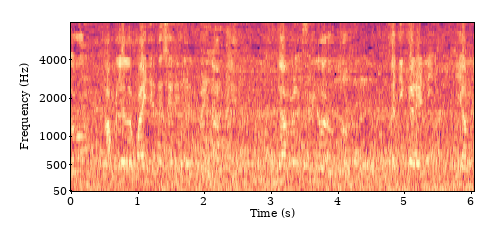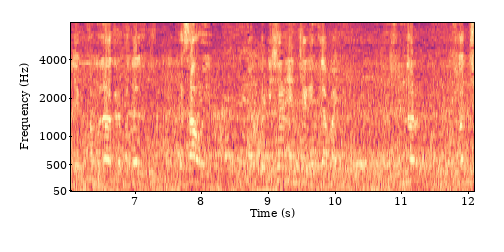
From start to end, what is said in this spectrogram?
करून आपल्याला पाहिजे तसे रिझल्ट मिळणार नाही. त्यामुळे फील्डवर उतरून अधिकाऱ्यांनी यामध्ये म्हणजे आमूलाग्र बदल कसा होईल कॉम्पिटिशन यांच्या घेतल्या पाहिजे सुंदर स्वच्छ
